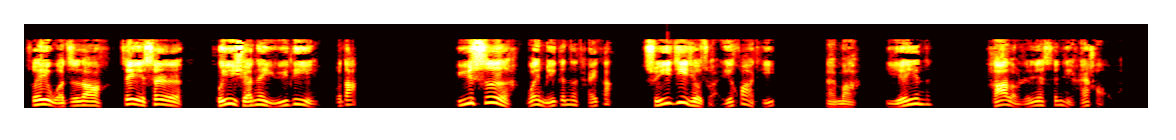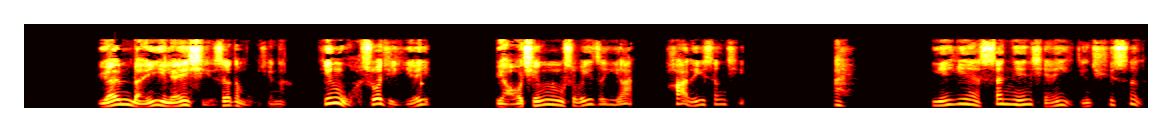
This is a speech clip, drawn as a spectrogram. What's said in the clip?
所以我知道这事儿回旋的余地不大，于是我也没跟他抬杠，随即就转移话题。哎妈，爷爷呢？他老人家身体还好吧？原本一脸喜色的母亲呐，听我说起爷爷，表情是为之一暗，叹了一声气：“哎，爷爷三年前已经去世了。”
